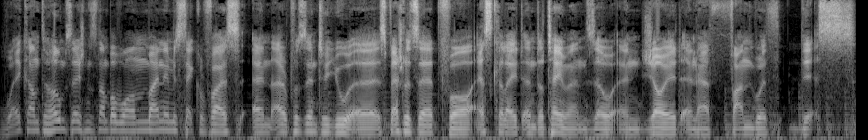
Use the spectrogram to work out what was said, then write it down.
Welcome to Home Stations number one. My name is Sacrifice, and I present to you a special set for Escalate Entertainment. So enjoy it and have fun with this.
